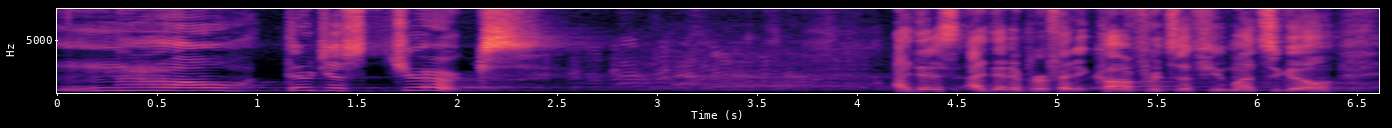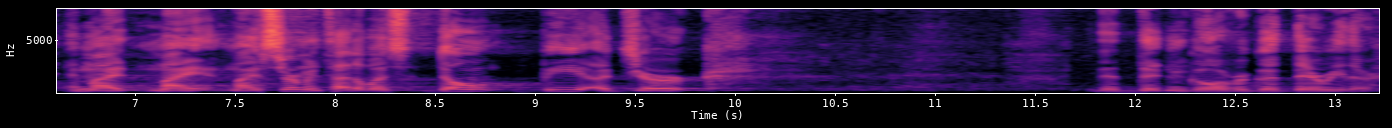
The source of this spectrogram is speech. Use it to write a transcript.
no, they're just jerks. I did, a, I did a prophetic conference a few months ago, and my, my, my sermon title was Don't Be a Jerk. That didn't go over good there either.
